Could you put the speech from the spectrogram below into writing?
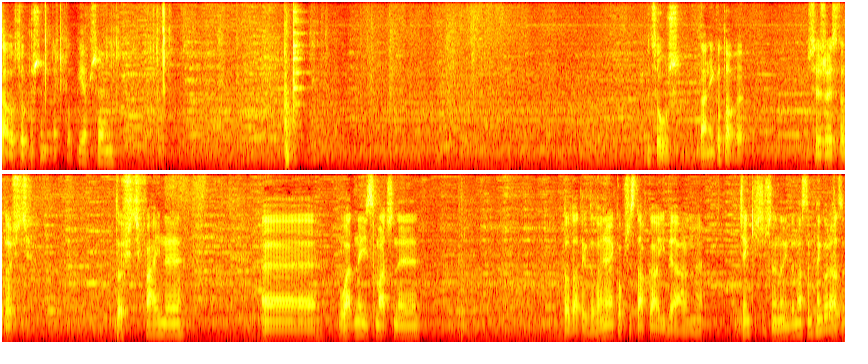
Całość opryszymy lekko pieprzem. I cóż, danie gotowe. Myślę, że jest to dość, dość fajny, e, ładny i smaczny dodatek do dania jako przystawka idealne. Dzięki śliczne, no i do następnego razu.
